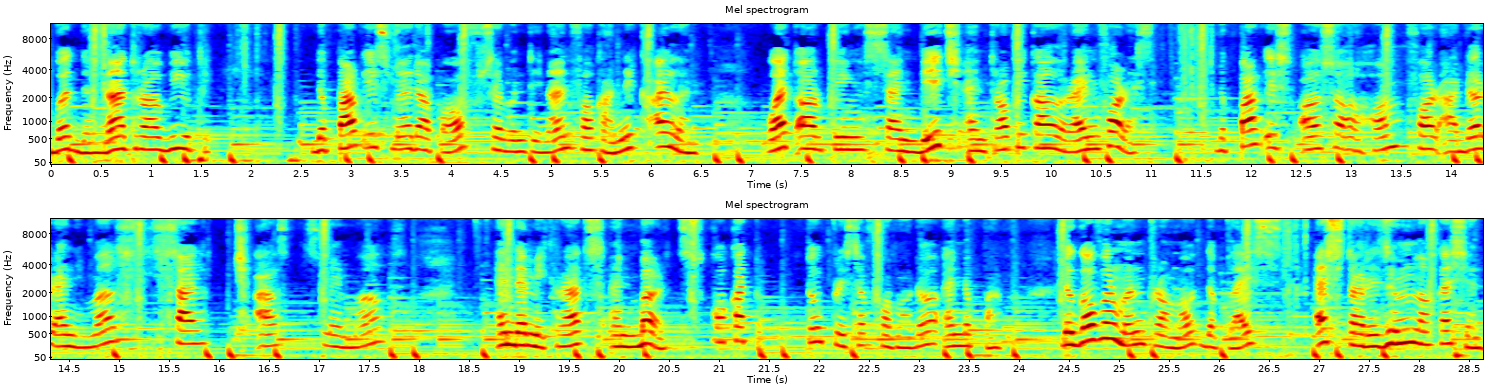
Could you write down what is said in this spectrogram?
but the natural beauty. The park is made up of 79 volcanic islands, white or pink sand beach, and tropical rainforest. The park is also a home for other animals such as mammals, endemic rats, and birds. Cockatoo to preserve Komodo and the park. The government promote the place as tourism location.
